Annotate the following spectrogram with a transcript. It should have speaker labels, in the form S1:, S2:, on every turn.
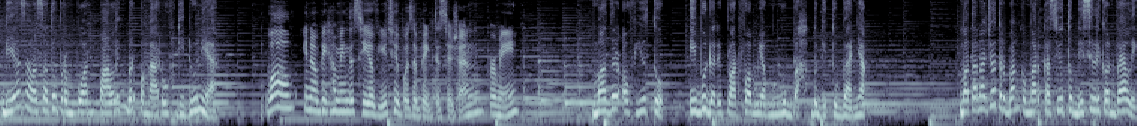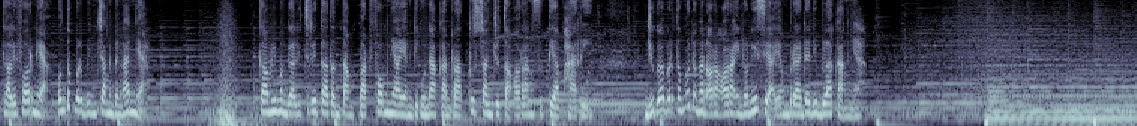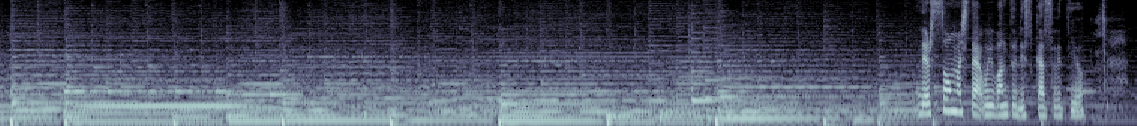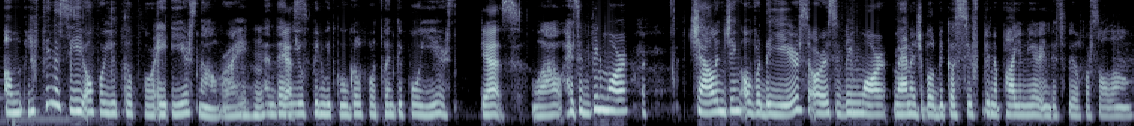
S1: Dia salah satu perempuan paling berpengaruh di dunia.
S2: Well, you know, becoming the CEO of YouTube was a big decision for me.
S1: Mother of YouTube, ibu dari platform yang mengubah begitu banyak. Mata Najwa terbang ke markas YouTube di Silicon Valley, California untuk berbincang dengannya. Kami menggali cerita tentang platformnya yang digunakan ratusan juta orang setiap hari. Juga bertemu dengan orang-orang Indonesia yang berada di belakangnya.
S3: There's so much that we want to discuss with you. Um, you've been a CEO for YouTube for eight years now, right? And then
S2: Yes.
S3: you've been with Google for 24 years.
S2: Yes.
S3: Wow. Has it been more challenging over the years or has it been more manageable because you've been a pioneer in this field for so long?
